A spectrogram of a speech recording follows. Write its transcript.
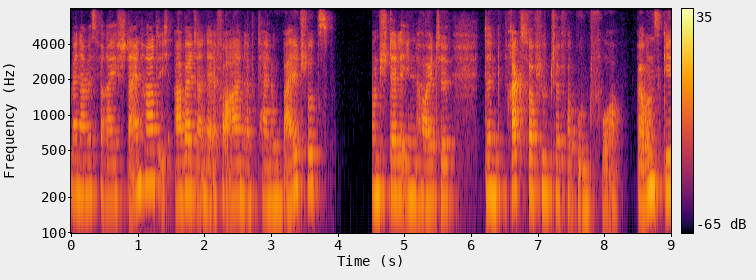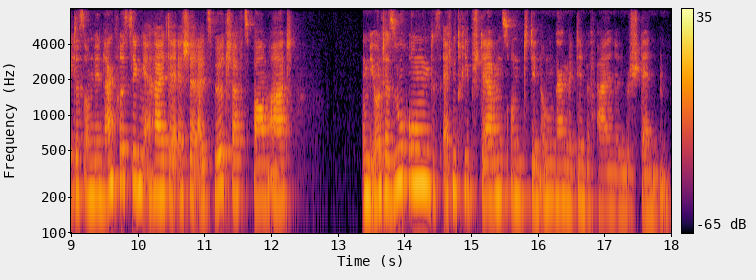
Mein Name ist Pfarrei Steinhardt. Ich arbeite an der FVA in der Abteilung Waldschutz und stelle Ihnen heute den Frax for Future Verbund vor. Bei uns geht es um den langfristigen Erhalt der Esche als Wirtschaftsbaumart, um die Untersuchung des Eschentriebsterbens und den Umgang mit den befallenen Beständen.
